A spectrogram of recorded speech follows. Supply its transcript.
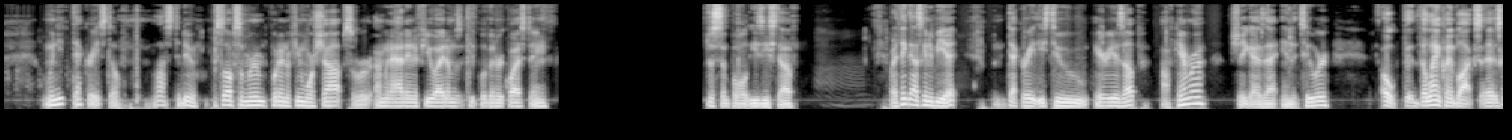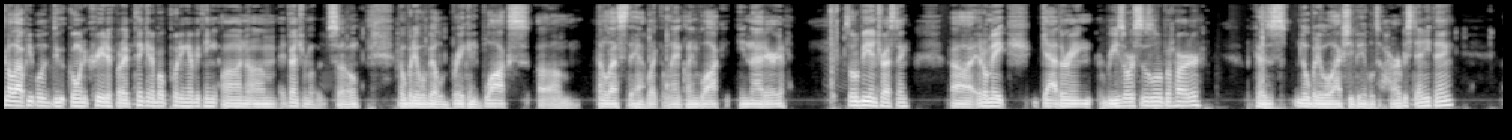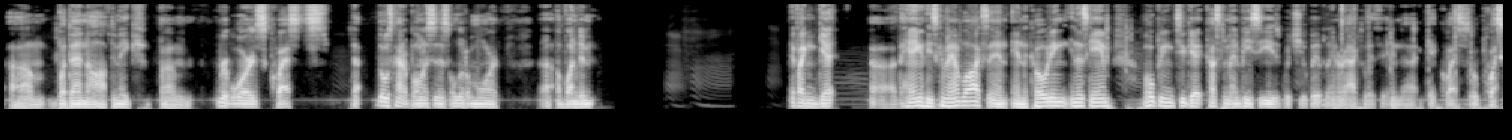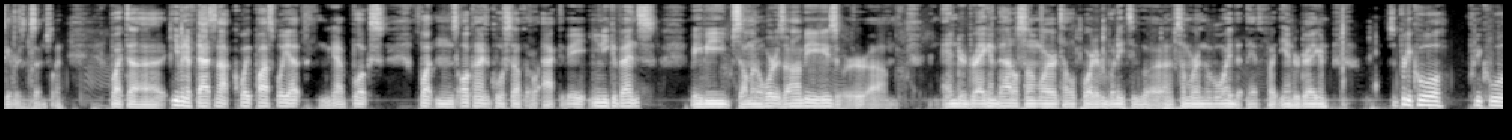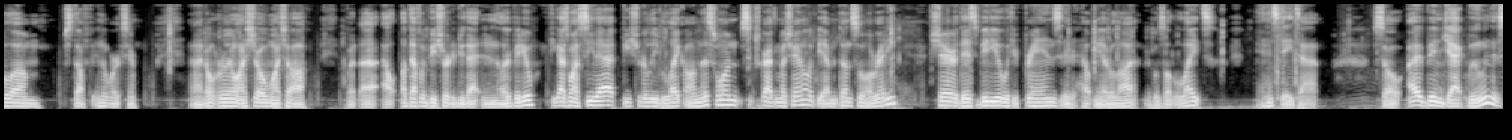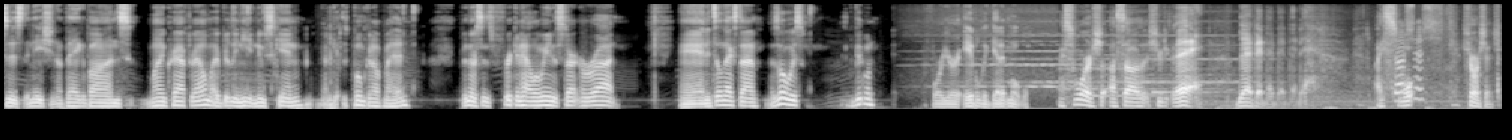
We need to decorate still. Lots to do. I still have some room to put in a few more shops, or I'm going to add in a few items that people have been requesting. Just simple, easy stuff. But I think that's going to be it. decorate these two areas up off camera. Show you guys that in the tour. Oh, the, the land claim blocks. Uh, it's going to allow people to do, go into creative, but I'm thinking about putting everything on um, adventure mode. So nobody will be able to break any blocks um, unless they have like the land claim block in that area. So it'll be interesting. Uh, it'll make gathering resources a little bit harder because nobody will actually be able to harvest anything. Um, but then I'll have to make um, rewards, quests, that those kind of bonuses a little more uh, abundant. If I can get uh, the hang of these command blocks and, and the coding in this game, I'm hoping to get custom NPCs which you'll be able to interact with and uh, get quests, so quest givers essentially. But uh, even if that's not quite possible yet, we have books, buttons, all kinds of cool stuff that will activate unique events maybe summon a horde of zombies or um, Ender Dragon battle somewhere, teleport everybody to uh, somewhere in the void that they have to fight the Ender Dragon. So pretty cool, pretty cool um, stuff in the works here. And I don't really want to show much off, but uh, I'll, I'll definitely be sure to do that in another video. If you guys want to see that, be sure to leave a like on this one. Subscribe to my channel if you haven't done so already. Share this video with your friends. It helped me out a lot. There goes all the lights. And it's daytime. So, I've been Jack Boon. This is the Nation of Vagabonds Minecraft realm. I really need a new skin. Gotta get this pumpkin off my head. Been there since freaking Halloween. It's starting to rot. And until next time, as always, have a good one. Before you're able to get it mobile. I swore I saw shooting. I swore. Sure, shit.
